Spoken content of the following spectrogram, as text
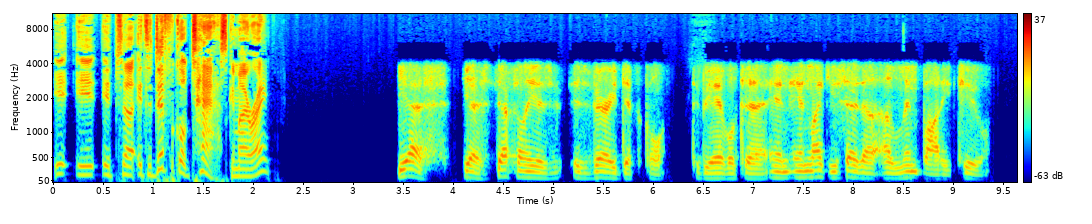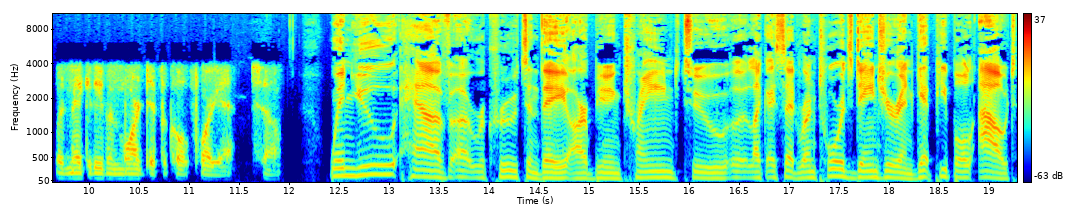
it, it, it's a, it's a difficult task. Am I right? Yes, yes, definitely is is very difficult to be able to, and and like you said, a, a limp body too would make it even more difficult for you. So when you have uh, recruits and they are being trained to, uh, like I said, run towards danger and get people out,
